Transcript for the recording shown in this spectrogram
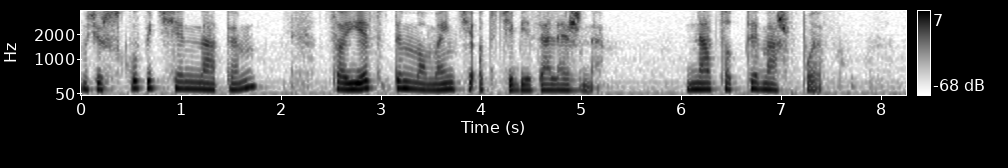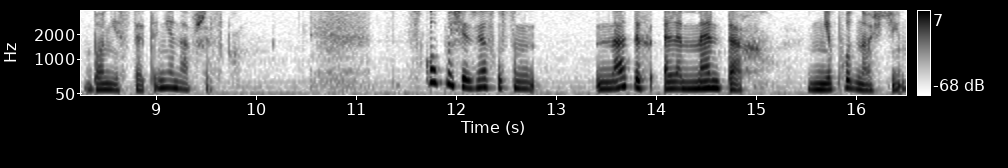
musisz skupić się na tym, co jest w tym momencie od ciebie zależne, na co ty masz wpływ, bo niestety nie na wszystko. Skupmy się w związku z tym na tych elementach niepłodności,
